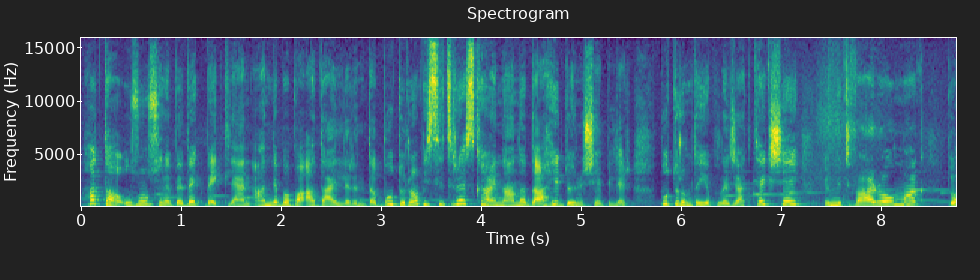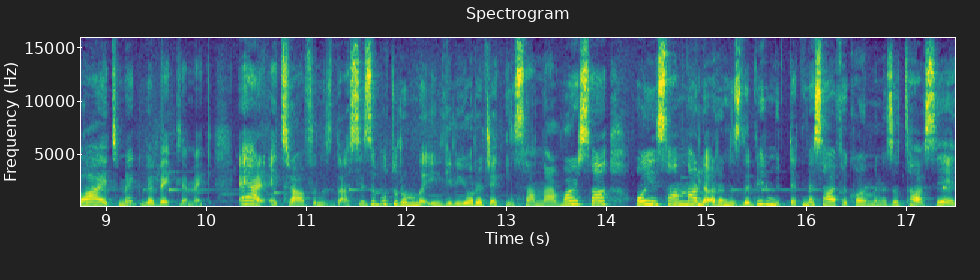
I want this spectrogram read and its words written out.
Hatta uzun süre bebek bekleyen anne baba adaylarında bu durum bir stres kaynağına dahi dönüşebilir. Bu durumda yapılacak tek şey ümit var olmak, dua etmek ve beklemek. Eğer etrafınızda sizi bu durumla ilgili yoracak insanlar varsa o insanlarla aranızda bir müddet mesafe koymanızı tavsiye ederim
